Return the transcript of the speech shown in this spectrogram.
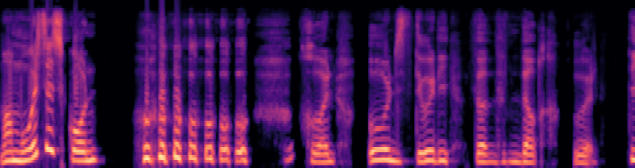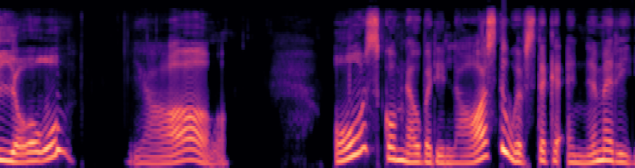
maar Moses kon. gaan ons storie van vandag oor tel? Ja. Ons kom nou by die laaste hoofstukke in Numeri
